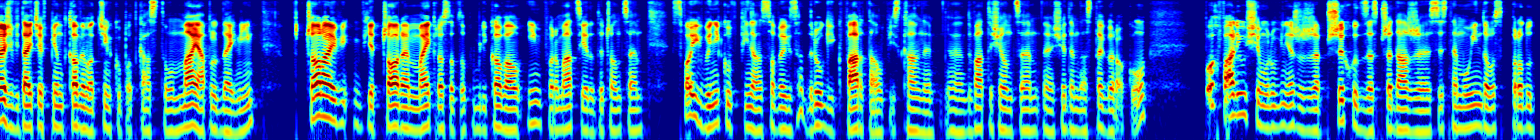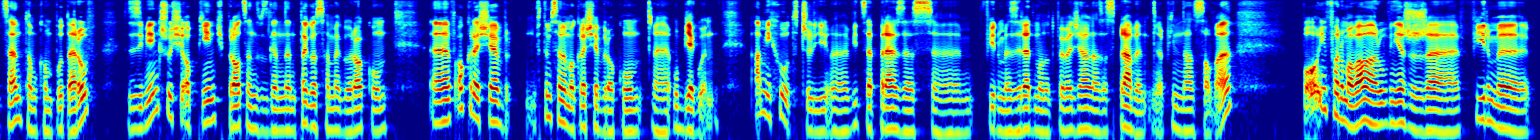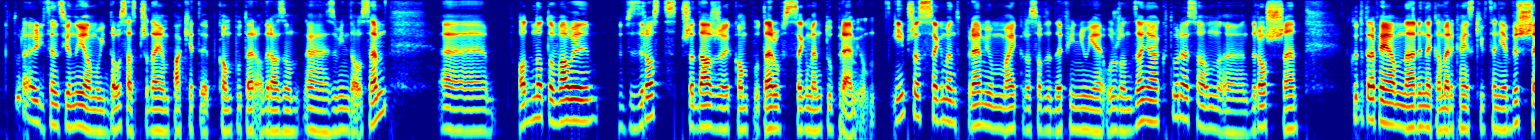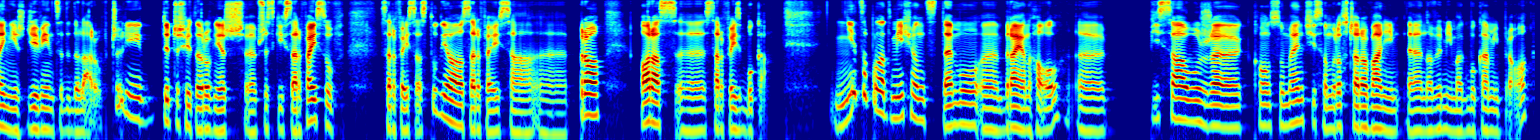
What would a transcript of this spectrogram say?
Cześć, witajcie w piątkowym odcinku podcastu My Apple Daily. Wczoraj wieczorem Microsoft opublikował informacje dotyczące swoich wyników finansowych za drugi kwartał fiskalny 2017 e, roku. Pochwalił się również, że przychód ze sprzedaży systemu Windows producentom komputerów zwiększył się o 5% względem tego samego roku w okresie, w tym samym okresie w roku e, ubiegłym. Amy Hood, czyli e, wiceprezes firmy z Redmond odpowiedzialna za sprawy finansowe, poinformowała również, że firmy, które licencjonują Windowsa, sprzedają pakiety komputer od razu z Windowsem, odnotowały wzrost sprzedaży komputerów z segmentu premium. I przez segment premium Microsoft definiuje urządzenia, które są e, droższe, które trafiają na rynek amerykański w cenie wyższej niż 900 dolarów, czyli tyczy się to również e, wszystkich Surface'ów, Surface'a Studio, Surface'a e, Pro oraz Surface Booka. Nieco ponad miesiąc temu Brian Hall pisał, że konsumenci są rozczarowani e, nowymi MacBookami Pro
